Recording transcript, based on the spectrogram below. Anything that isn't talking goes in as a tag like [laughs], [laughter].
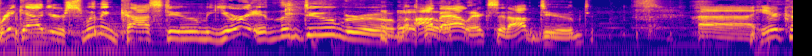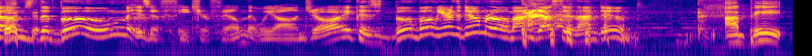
Break out your swimming costume. You're in the Doom Room. [laughs] I'm Alex, and I'm doomed. Uh, Here Comes the Boom is a feature film that we all enjoy because boom, boom, you're in the Doom Room. I'm Justin. I'm doomed. I'm Pete.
